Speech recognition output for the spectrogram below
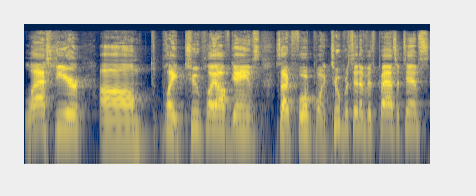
last year, um, played two playoff games, sacked 4.2 percent of his pass attempts,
